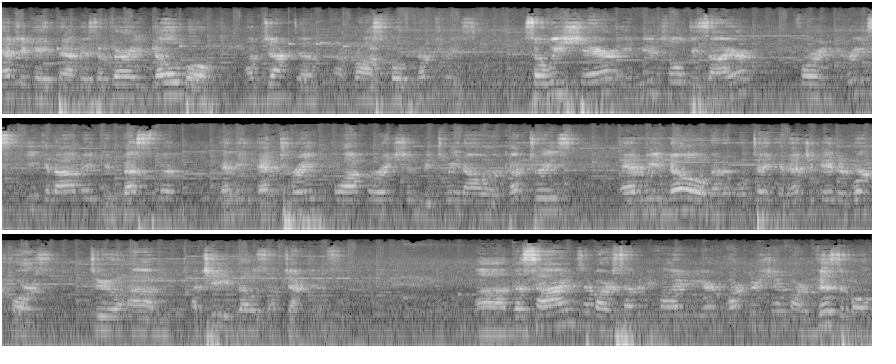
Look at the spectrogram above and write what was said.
educate them is a very noble objective across both countries. So we share a mutual desire for increased economic investment and, and trade cooperation between our countries, and we know that it will take an educated workforce to um, achieve those objectives. Uh, the signs of our 75-year partnership are visible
